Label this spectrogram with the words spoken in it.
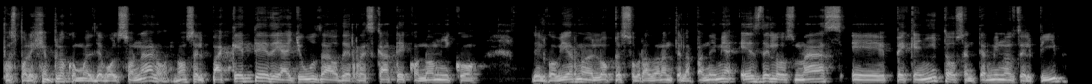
pues por ejemplo como el de Bolsonaro, ¿no? el paquete de ayuda o de rescate económico del gobierno de López Obrador ante la pandemia es de los más eh, pequeñitos en términos del PIB,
